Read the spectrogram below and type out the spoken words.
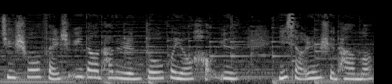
据说凡是遇到他的人都会有好运。你想认识他吗？”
